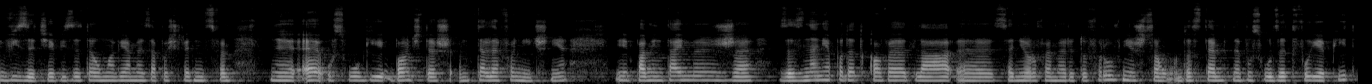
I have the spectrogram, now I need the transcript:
wizycie. Wizytę umawiamy za pośrednictwem e, e-usługi bądź też telefonicznie. Pamiętajmy, że zeznania podatkowe dla e, seniorów, emerytów również są dostępne w usłudze Twój PIT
